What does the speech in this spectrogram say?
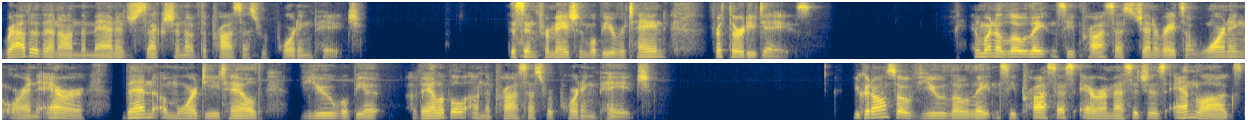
rather than on the Manage section of the process reporting page. This information will be retained for 30 days. And when a low latency process generates a warning or an error, then a more detailed view will be available on the process reporting page. You can also view low latency process error messages and logs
